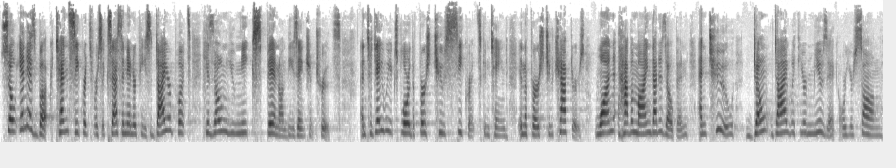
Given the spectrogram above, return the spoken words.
So, in his book, 10 Secrets for Success and Inner Peace, Dyer puts his own unique spin on these ancient truths. And today we explore the first two secrets contained in the first two chapters. One, have a mind that is open. And two, don't die with your music or your song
